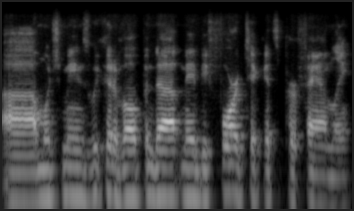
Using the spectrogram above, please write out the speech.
um, which means we could have opened up maybe four tickets per family.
